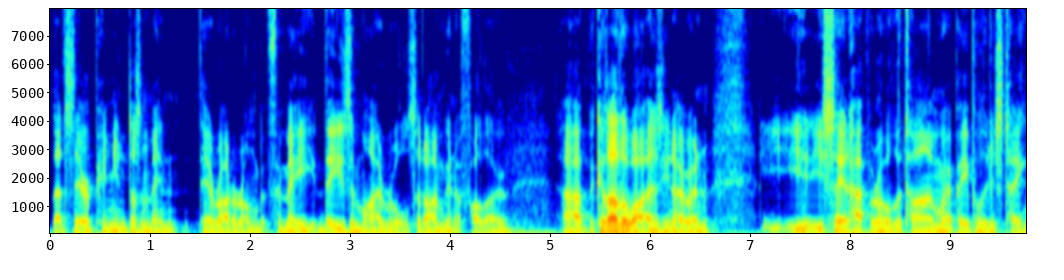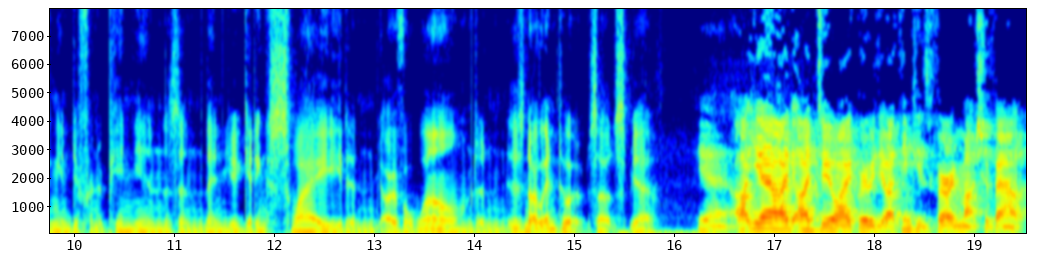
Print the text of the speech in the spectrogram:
That's their opinion. Doesn't mean they're right or wrong. But for me, these are my rules that I'm going to follow. Uh, because otherwise, you know, and you, you see it happen all the time where people are just taking in different opinions and then you're getting swayed and overwhelmed and there's no end to it. So it's, yeah. Yeah, uh, yeah, I, I, do. I agree with you. I think it's very much about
